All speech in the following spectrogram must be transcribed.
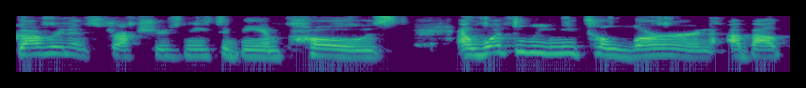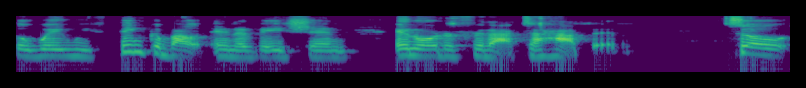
governance structures need to be imposed? And what do we need to learn about the way we think about innovation in order for that to happen? So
